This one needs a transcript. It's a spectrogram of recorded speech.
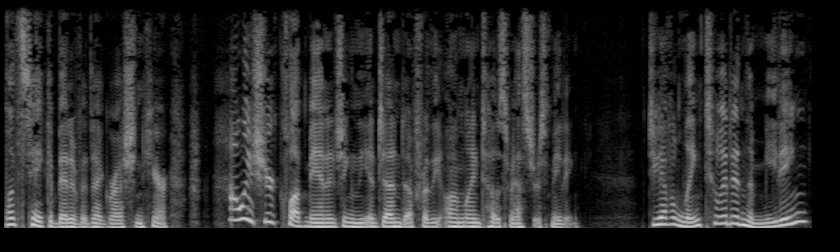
Let's take a bit of a digression here. How is your club managing the agenda for the online Toastmasters meeting? Do you have a link to it in the meeting?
